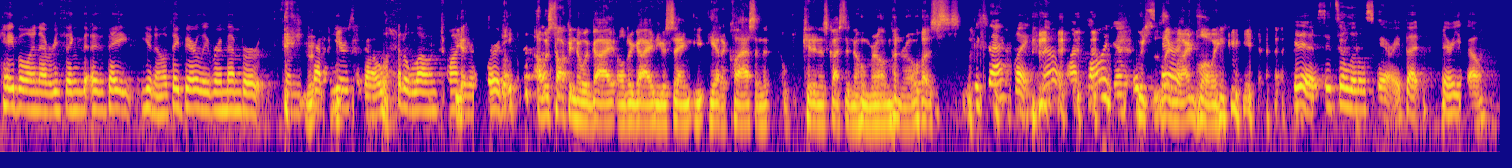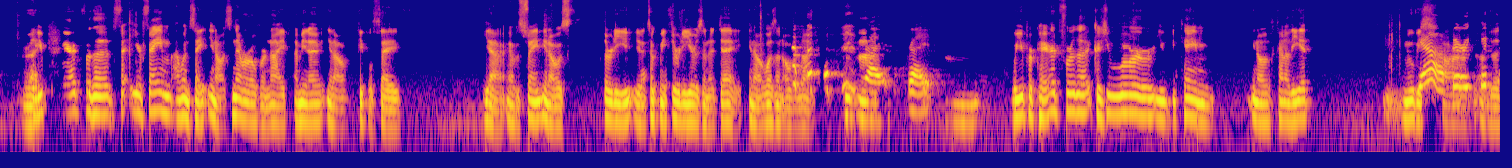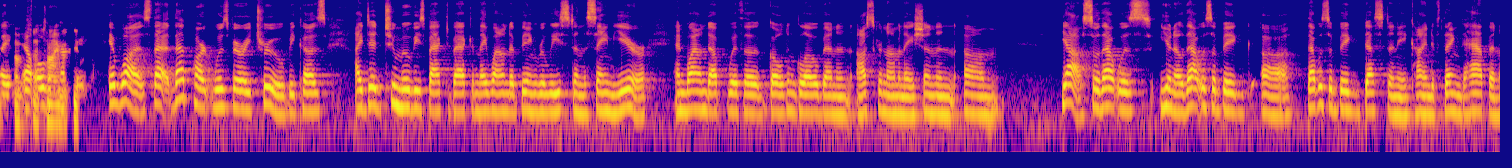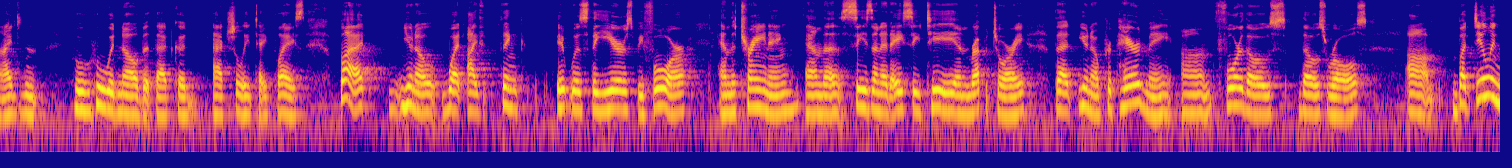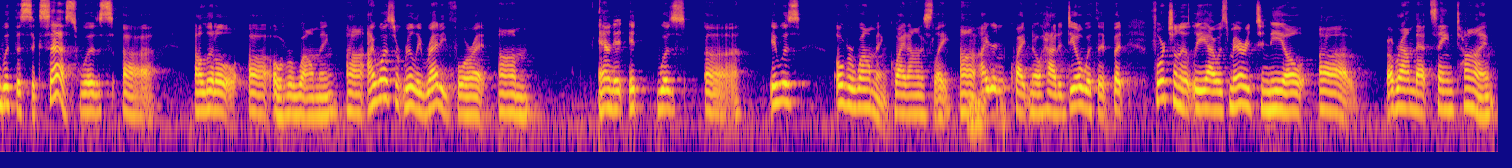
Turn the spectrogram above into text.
cable and everything, uh, they you know, they barely remember from seven years ago, let alone 20 Yeah. or 30. I was talking to a guy, older guy, and he was saying he, he had a class, and the kid in his class didn't know who Marilyn Monroe was, Exactly. No, I'm telling you. which is like mind blowing. It is. It's a little scary, but there you go. Were right. you prepared for the your fame? I wouldn't say you know it's never overnight. I mean, I, you know, people say, yeah, it was fame. You know, it was thirty. You know, it took me thirty years and a day. You know, it wasn't overnight. Uh, Right, right. um, were you prepared for the? Because you were, you became, you know, kind of the it movie Yeah, star very of, the- quickly. of uh, that time. With you. overnight. It was that that part was very true because I did two movies back to back, and they wound up being released in the same year, and wound up with a Golden Globe and an Oscar nomination, and um, yeah, so that was you know that was a big uh, that was a big destiny kind of thing to happen. I didn't who who would know that that could actually take place, but you know what I think it was the years before and the training and the season at ACT and repertory that you know prepared me um, for those those roles. Um, but dealing with the success was uh, a little uh, overwhelming. Uh, I wasn't really ready for it, um, and it it was uh, it was overwhelming, quite honestly. Uh, I didn't quite know how to deal with it, but fortunately, I was married to Neil uh, around that same time.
